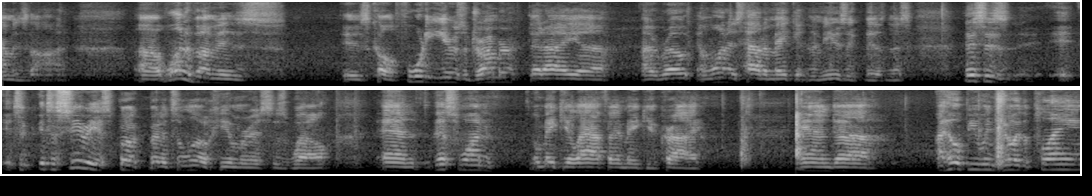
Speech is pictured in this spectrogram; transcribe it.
Amazon. Uh, one of them is is called 40 Years of Drummer that I uh, I wrote, and one is How to Make It in the Music Business. This is it, it's a it's a serious book, but it's a little humorous as well. And this one will make you laugh and make you cry. And uh, I hope you enjoy the playing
